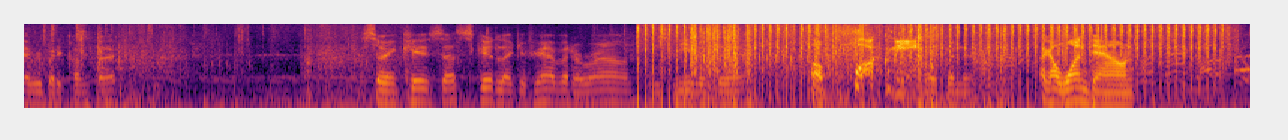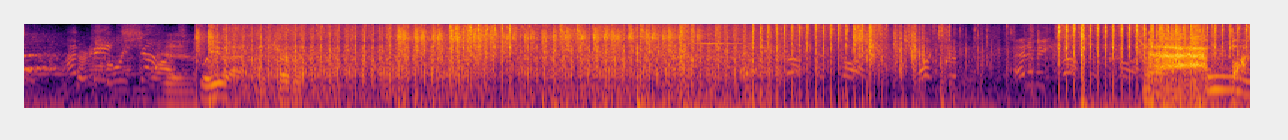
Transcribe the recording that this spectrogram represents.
everybody comes back. So in case that's good, like if you have it around, just leave it there. Oh, fuck me! Open it. I got one down. Yeah. Where you at? I try to Enemy cluster strike. Ah, fuck.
